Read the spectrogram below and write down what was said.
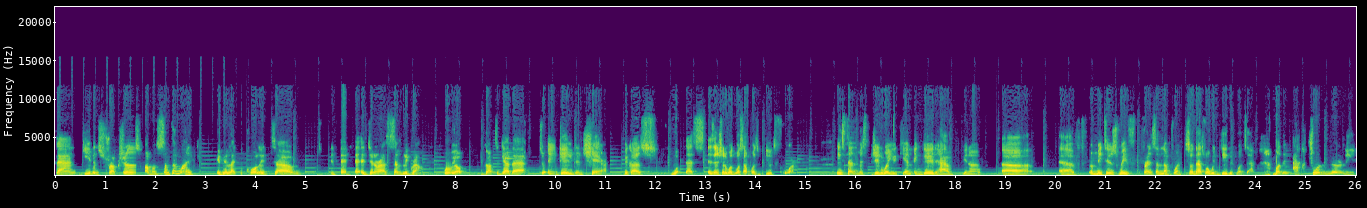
plan, give instructions, almost something like, if you like to call it, um, a, a general assembly ground, where we all got together to engage and share, because what that's essentially what WhatsApp was built for. Instant messaging where you can engage, have you know. Uh, uh, meetings with friends and loved ones. So that's what we did with WhatsApp. But the actual learning,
